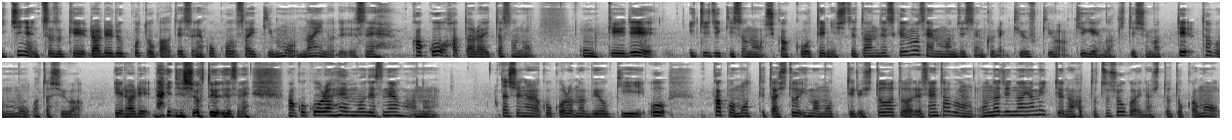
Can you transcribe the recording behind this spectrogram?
1年続けられることがですねここ最近もうないのでですね過去働いたその恩恵で一時期その資格を手にしてたんですけども専門実践訓練給付金は期限が来てしまって多分もう私は得られないでしょうというですね、まあ、ここら辺もですねあの私のような心の病気を過去持ってた人今持ってる人あとはですね多分同じ悩みっていうのは発達障害の人とかも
